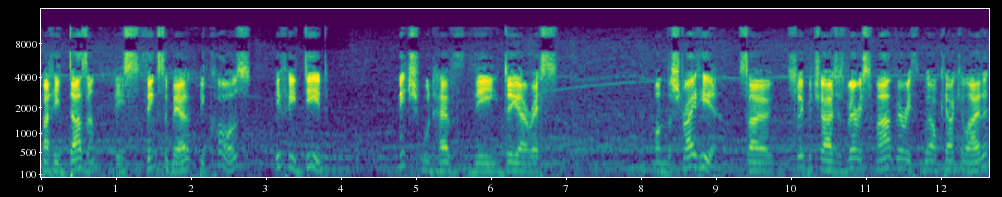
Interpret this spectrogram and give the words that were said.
But he doesn't, he thinks about it because if he did, Mitch would have the DRS on the straight here. So Supercharge is very smart, very well calculated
